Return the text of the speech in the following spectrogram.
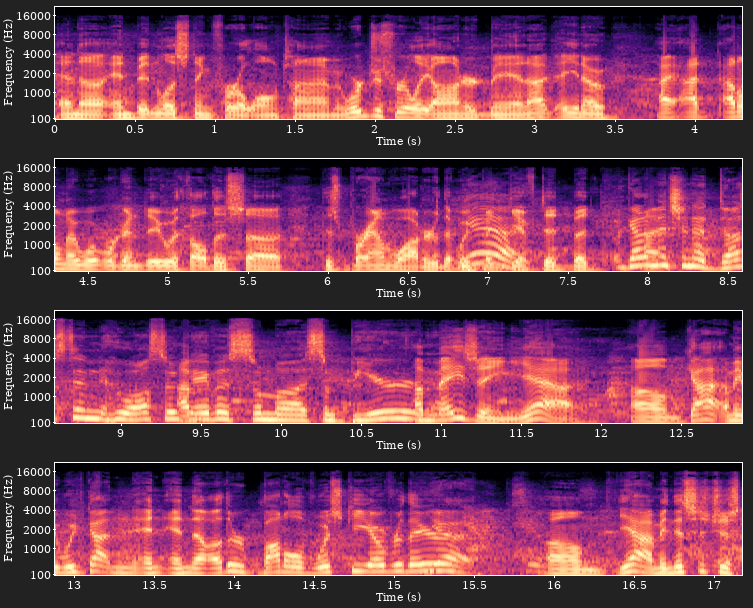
and uh, and been listening for a long time. And we're just really honored, man. I, you know, I, I, I don't know what we're going to do with all this uh, this brown water that we've Yeah. been gifted, but I gotta mention that Dustin, who also gave us some uh, some beer. amazing, yeah. Um, God, I mean, we've gotten and, and the other bottle of whiskey over there. Yeah. Um, yeah. I mean, this is just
